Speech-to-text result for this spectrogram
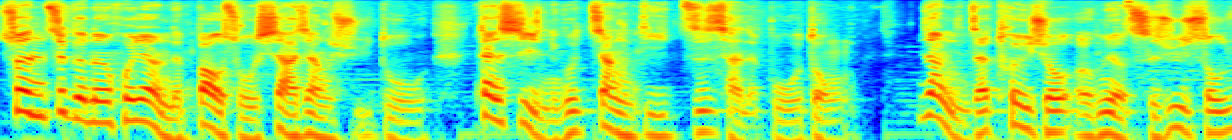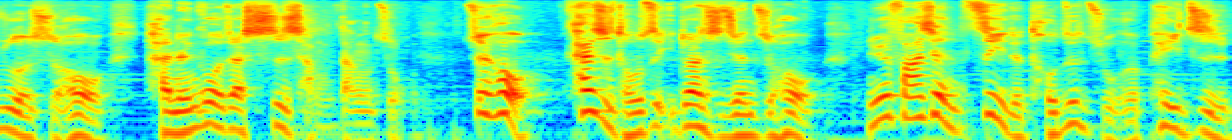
虽然这个呢会让你的报酬下降许多，但是也能够降低资产的波动。让你在退休而没有持续收入的时候，还能够在市场当中。最后开始投资一段时间之后，你会发现自己的投资组合配置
